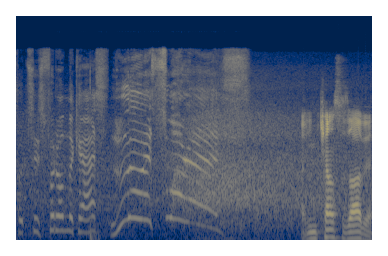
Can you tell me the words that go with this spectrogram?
puts his foot on the gas. Luis Suarez! imkansız abi.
